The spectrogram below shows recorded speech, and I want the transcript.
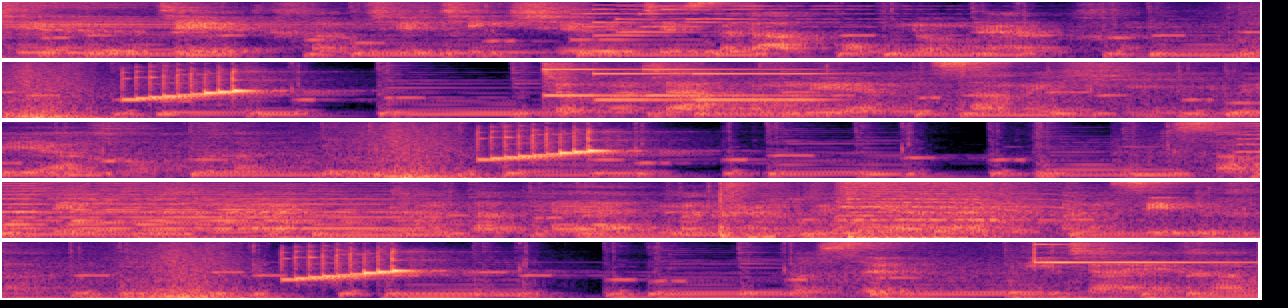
ชื่อเจดครับชื่อจริงชื่อเจษฎาพงษ์ดวงงามครับจบมาจากโรงเรียนสามัคคีวิทยาคมครับสอบติดคณะทันตแพทย์มหาวิทยาลัยรังสิตครับรู้สึกดีใจครับ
